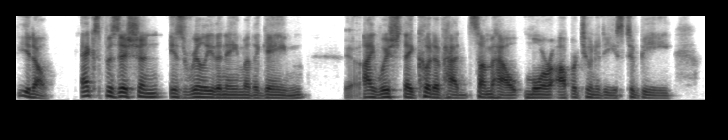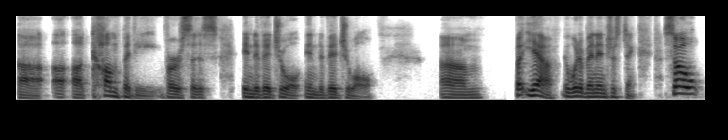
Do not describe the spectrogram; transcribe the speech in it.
you know, exposition is really the name of the game. Yeah. I wish they could have had somehow more opportunities to be uh, a, a, company versus individual individual. Um, but yeah, it would have been interesting. So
